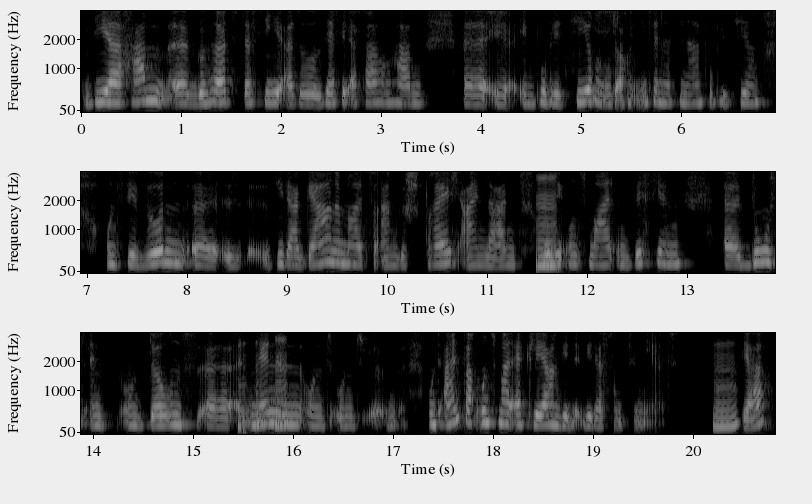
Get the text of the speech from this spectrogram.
wir haben äh, gehört, dass sie also sehr viel Erfahrung haben äh, im Publizieren und auch im internationalen Publizieren und wir würden äh, sie da gerne mal zu einem Gespräch einladen, mhm. wo sie uns mal ein bisschen äh, Do's und Don'ts äh, mhm. nennen und, und, ähm, und einfach uns mal erklären, wie, wie das funktioniert. Mhm. Ja,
